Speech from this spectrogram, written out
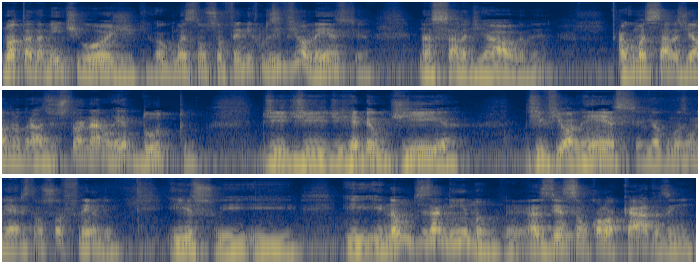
notadamente hoje, que algumas estão sofrendo inclusive violência na sala de aula. Né? Algumas salas de aula no Brasil se tornaram reduto de, de, de rebeldia, de violência, e algumas mulheres estão sofrendo isso. e, e e, não desanimam. Né? Às vezes são colocadas em,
